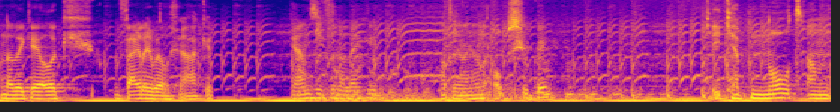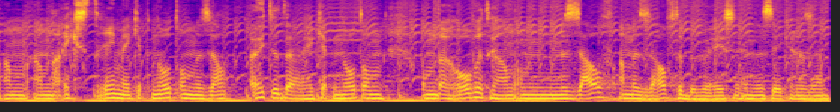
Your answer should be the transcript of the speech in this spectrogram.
en dat ik eigenlijk verder wil geraken. Grenzen verleggen, adrenaline opzoeken ik heb nood aan, aan, aan dat extreme. Ik heb nood om mezelf uit te dagen. Ik heb nood om, om daarover te gaan. Om mezelf aan mezelf te bewijzen in een zekere zin.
